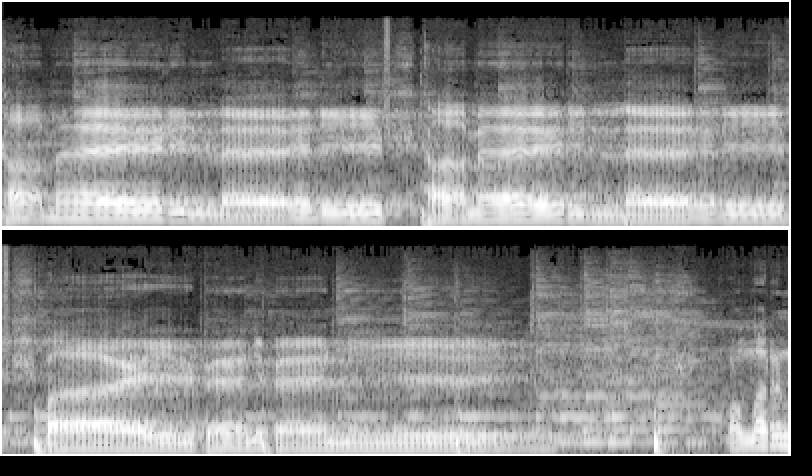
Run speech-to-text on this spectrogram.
kamerillelif Kamerillelif Vay beni beni Onların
